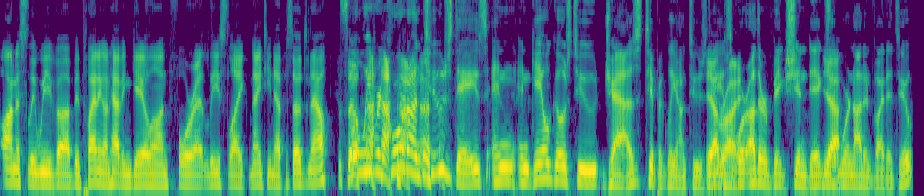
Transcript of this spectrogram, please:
honestly, we've uh, been planning on having Gale on for at least like 19 episodes now. So well, we record on Tuesdays, and, and Gale goes to jazz typically on Tuesdays right. or other big shindigs Yeah. that we're not invited to.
